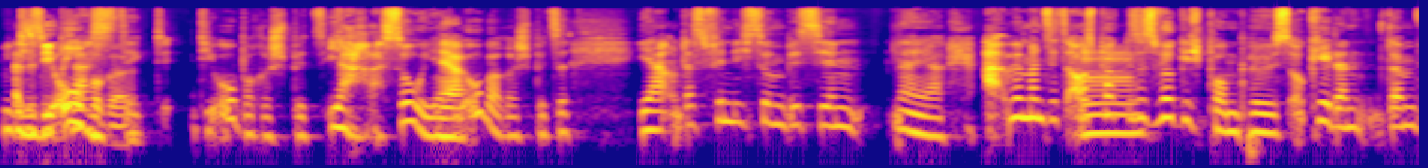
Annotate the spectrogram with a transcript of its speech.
Mit Also die obere. Die obere Spitze. Ja, ach so, ja, Ja. die obere Spitze. Ja, und das finde ich so ein bisschen, naja. Ah, wenn man es jetzt auspackt, ist es wirklich pompös. Okay, dann, dann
